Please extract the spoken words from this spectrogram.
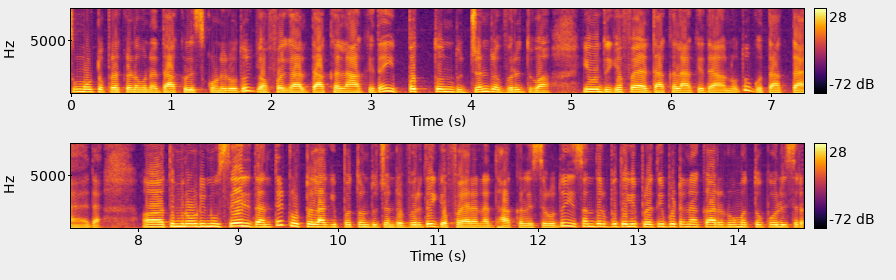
ಸುಮೋಟು ಪ್ರಕರಣವನ್ನು ದಾಖಲಿಸಿಕೊಂಡಿರೋದು ಎಫ್ಐಆರ್ ದಾಖಲಾಗಿದೆ. ಇಪ್ಪತ್ತೊಂದು ಜನರ ವಿರುದ್ಧ ಈ ಒಂದು ಎಫ್ಐಆರ್ ದಾಖಲಾಗಿದೆ ಅನ್ನೋದು ಗೊತ್ತಾಗ್ತಾ ಇದೆ. ತಿಮ್ಮನೋಡಿನೂ ಸೇರಿದಂತೆ ಟೋಟಲ್ ಆಗಿ ಇಪ್ಪತ್ತೊಂದು ಜನರ ವಿರುದ್ಧ ಎಫ್ಐಆರ್ ಅನ್ನು ದಾಖಲಿಸಿರುವುದು ಈ ಸಂದರ್ಭದಲ್ಲಿ ಪ್ರತಿಭಟನಾಕಾರರು ಮತ್ತು ಪೊಲೀಸರ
